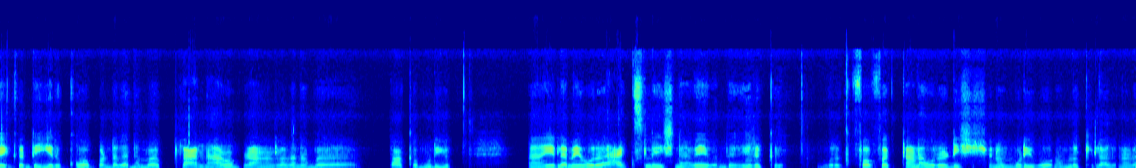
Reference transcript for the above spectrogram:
வேக்கண்ட் இருக்கும் அப்படின்றத நம்ம பிளான் ஆர்வம் பிளானில் தான் நம்ம பார்க்க முடியும். எல்லாமே ஒரு ஆக்சலேஷனாகவே வந்து இருக்குது ஒரு பர்ஃபெக்டான ஒரு டிசிஷனும் முடிவும் நம்மளுக்கு இல்லாதனால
